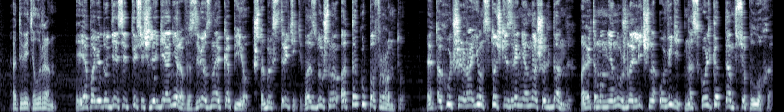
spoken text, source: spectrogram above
— ответил Ран. Я поведу 10 тысяч легионеров в Звездное Копье, чтобы встретить воздушную атаку по фронту. Это худший район с точки зрения наших данных, поэтому мне нужно лично увидеть, насколько там все плохо.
